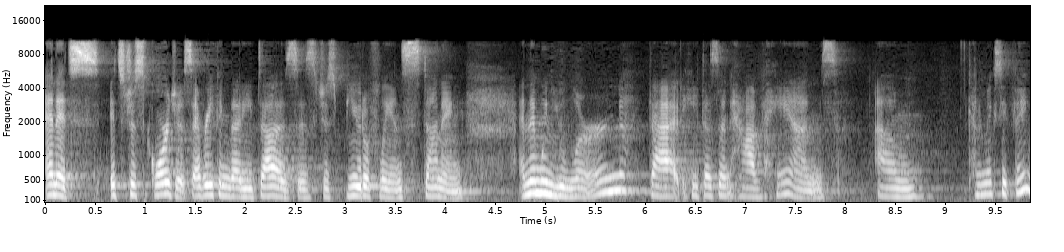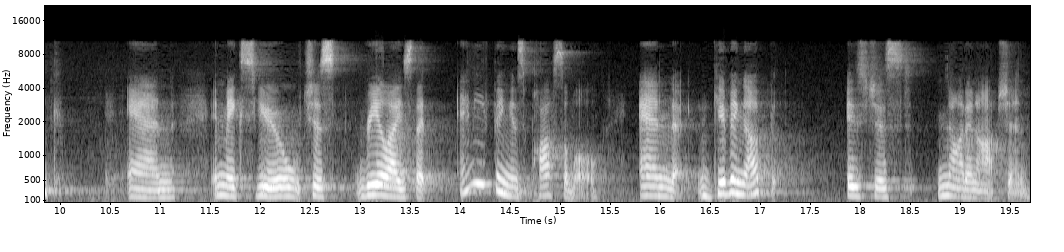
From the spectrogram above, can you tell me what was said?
and it's it's just gorgeous. Everything that he does is just beautifully and stunning. And then when you learn that he doesn't have hands, um, kind of makes you think, and it makes you just realize that anything is possible, and giving up is just not an option.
